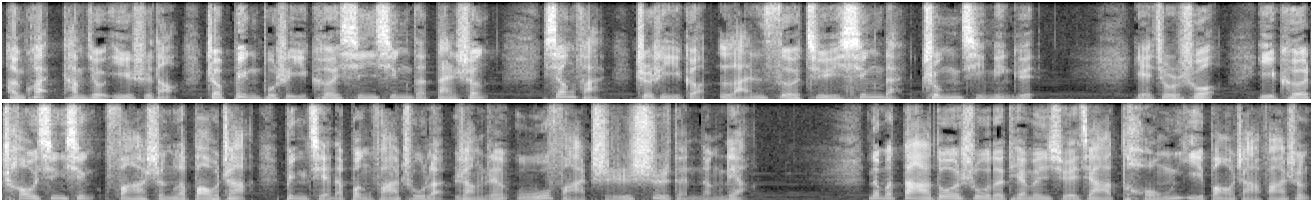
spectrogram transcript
很快，他们就意识到这并不是一颗新星的诞生，相反，这是一个蓝色巨星的终极命运。也就是说，一颗超新星发生了爆炸，并且呢，迸发出了让人无法直视的能量。那么，大多数的天文学家同意爆炸发生，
